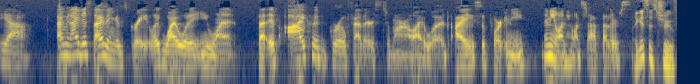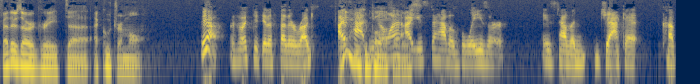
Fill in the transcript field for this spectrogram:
Yeah. I mean, I just, I think it's great. Like, why wouldn't you want that? If I could grow feathers tomorrow, I would. I support any, anyone who wants to have feathers. I guess it's true. Feathers are a great uh, accoutrement. Yeah. If I could get a feather rug. I I've think you had, you know what? I used to have a blazer. I used to have a jacket covered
